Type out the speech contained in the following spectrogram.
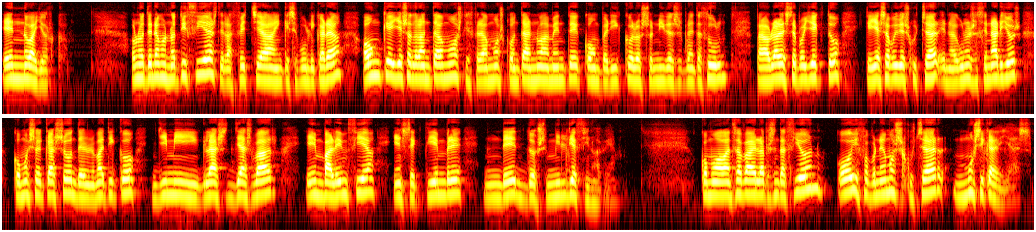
en Nueva York. Aún no tenemos noticias de la fecha en que se publicará, aunque ya os adelantamos que esperamos contar nuevamente con Perico Los Sonidos del Planeta Azul para hablar de este proyecto que ya se ha podido escuchar en algunos escenarios, como es el caso del emblemático Jimmy Glass Jazz Bar en Valencia en septiembre de 2019. Como avanzaba en la presentación, hoy os proponemos escuchar música de jazz.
